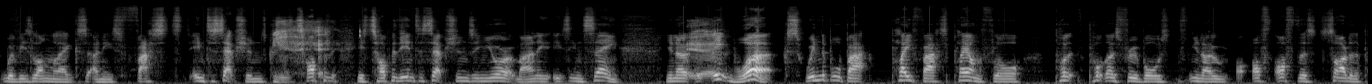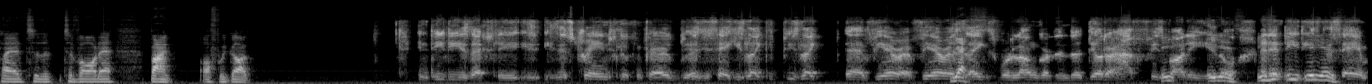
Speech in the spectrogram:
with his long legs and his fast interceptions because he's top of the, he's top of the interceptions in Europe, man. It's insane. You know, it, Yeah. it works. Win the ball back, play fast, play on the floor. Put put those through balls, you know, off off the side of the player to the to Vardy. Bang, off we go. Indeed, he is actually he's, he's a strange looking player. As you say, he's like he's like uh, Vieira. Vieira's Yes. legs were longer than the, the other half of his He- body, you know. is. And He's indeed, he- he's he the is. same.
